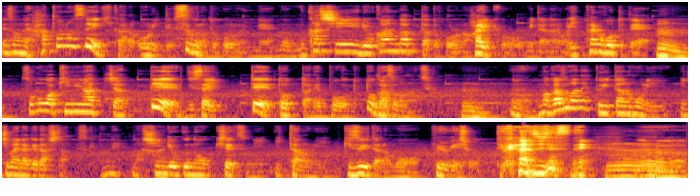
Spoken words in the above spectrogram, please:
でそのね鳩ノ巣駅から降りてすぐのところにねもう昔旅館だったところの廃墟みたいなのがいっぱい残っててうん。そこが気になっちゃって実際行って撮ったレポートと画像なんですようん。うん。まあ、画像はね Twitter の方に1枚だけ出したんですけどね、まあ、新緑の季節に行ったのに気づいたらもう冬化粧っていう感じですね。ううん。ん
